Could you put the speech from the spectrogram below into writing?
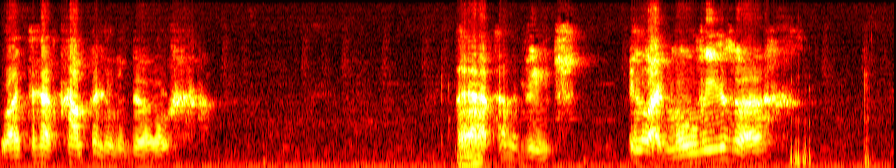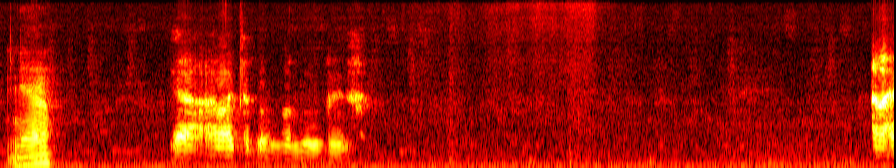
like to have company to do. That uh-huh. on the beach. You like movies or? Yeah. Yeah, I like to go to the movies. And I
